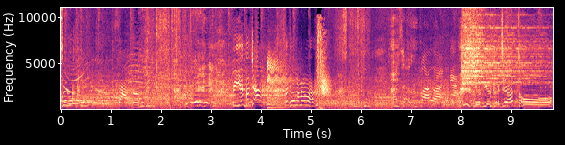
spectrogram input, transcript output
Bisa nggak? Piye tuh, Cak? Pegangan apa? Ya biar nggak jatuh.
